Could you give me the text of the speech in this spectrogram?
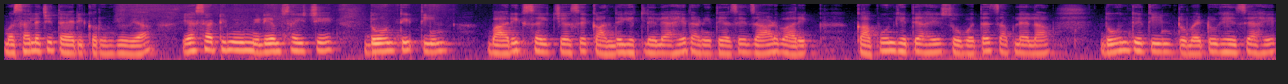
मसाल्याची तयारी करून घेऊया. यासाठी मी मीडियम साईजचे दोन ते तीन बारीक साईजचे असे कांदे घेतलेले आहेत आणि ते असे जाड बारीक कापून घेते आहे. सोबतच आपल्याला दोन ते तीन टोमॅटो घ्यायचे आहेत.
